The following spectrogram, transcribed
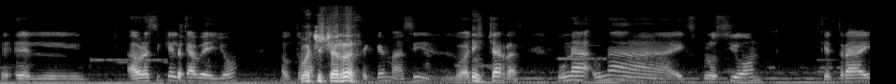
el, ahora sí que el cabello automáticamente se quema, sí, lo achicharras. Una, una explosión que trae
